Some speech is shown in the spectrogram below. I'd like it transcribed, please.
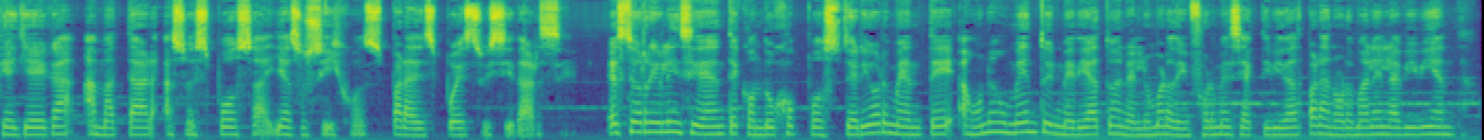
que llega a matar a su esposa y a sus hijos para después suicidarse. Este horrible incidente condujo posteriormente a un aumento inmediato en el número de informes de actividad paranormal en la vivienda,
